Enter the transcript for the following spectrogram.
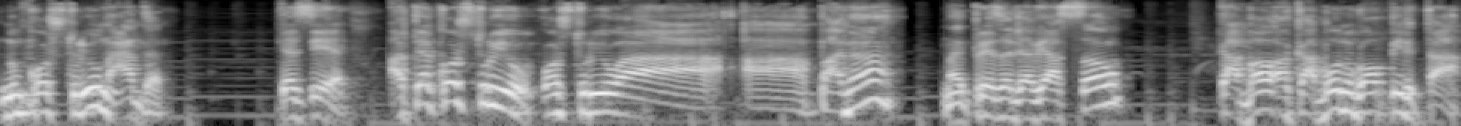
não construiu nada. Quer dizer, até construiu. Construiu a, a Panam, uma empresa de aviação, acabou, acabou no golpe militar.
